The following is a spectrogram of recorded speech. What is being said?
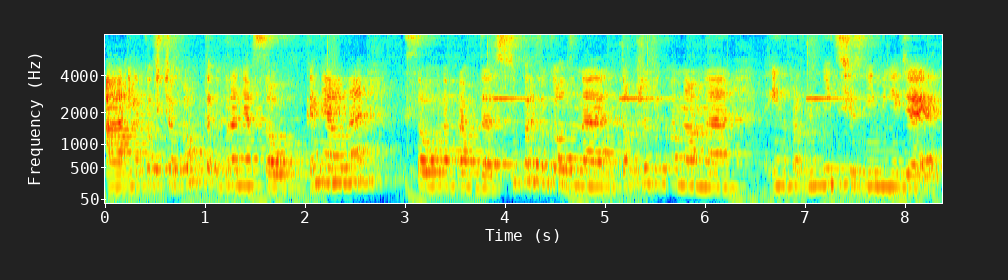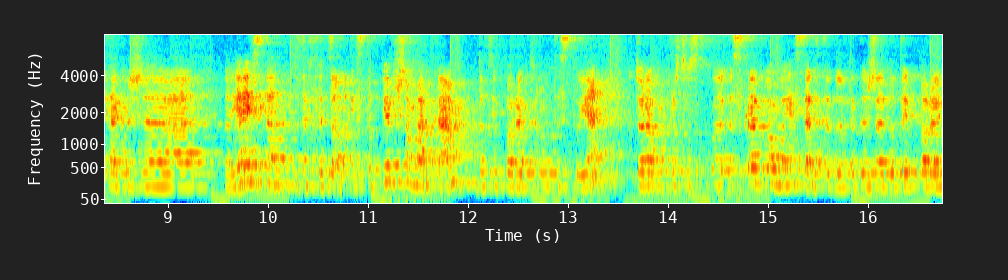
A jakościowo te ubrania są genialne, są naprawdę super wygodne, dobrze wykonane i naprawdę nic się z nimi nie dzieje. Także no ja jestem zachwycona. Jest to pierwsza marka do tej pory, którą testuję, która po prostu sk- skradła moje serce, dlatego że do tej pory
